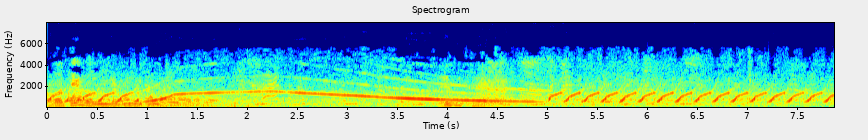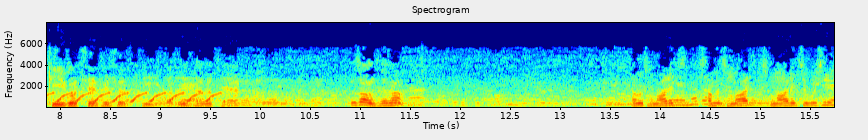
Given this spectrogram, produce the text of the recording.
我点到人家刚个菜，第一个菜会是第一个这三个菜，车上车上，他们从哪里？他们从哪里？从哪里走过去？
